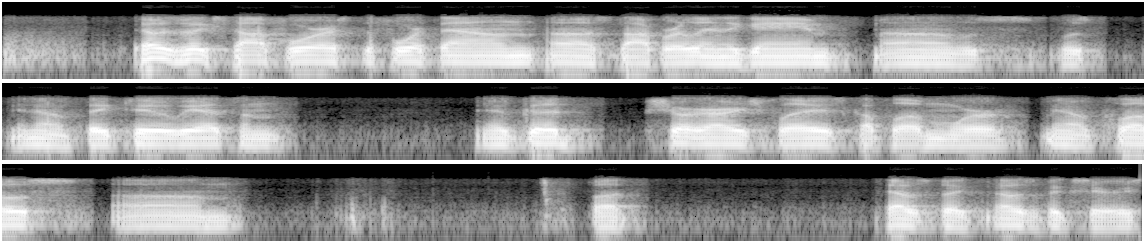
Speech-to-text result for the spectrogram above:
that was a big stop for us. The fourth down uh, stop early in the game uh, was was you know big too. We had some you know good short yardage plays. A couple of them were you know close, um, but that was big. That was a big series.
